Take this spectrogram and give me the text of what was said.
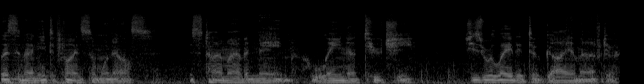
Listen, I need to find someone else. This time I have a name. Helena Tucci. She's related to a guy I'm after.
